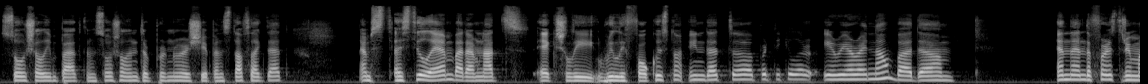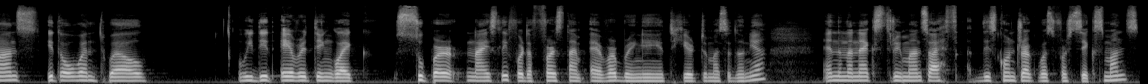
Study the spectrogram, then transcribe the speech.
social impact and social entrepreneurship and stuff like that. I'm st- I still am, but I'm not actually really focused on, in that uh, particular area right now. But um, and then the first three months, it all went well. We did everything like super nicely for the first time ever, bringing it here to Macedonia. And in the next three months, I, this contract was for six months.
